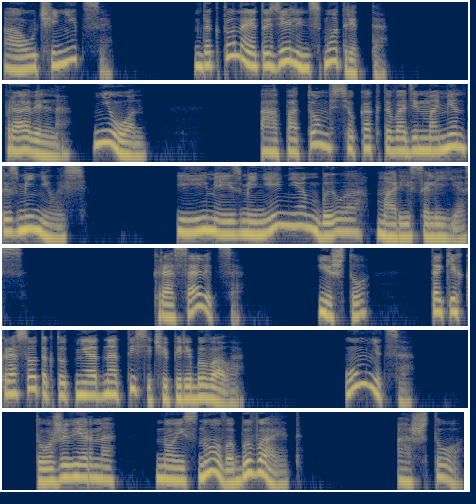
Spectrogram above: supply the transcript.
А ученицы? Да кто на эту зелень смотрит-то? Правильно, не он. А потом все как-то в один момент изменилось и имя изменением было Мариса Лиес. Красавица? И что? Таких красоток тут не одна тысяча перебывала. Умница? Тоже верно, но и снова бывает. А что?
